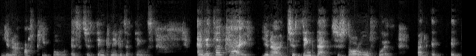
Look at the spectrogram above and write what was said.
you know of people is to think negative things. And it's okay you know to think that to start off with but it, it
